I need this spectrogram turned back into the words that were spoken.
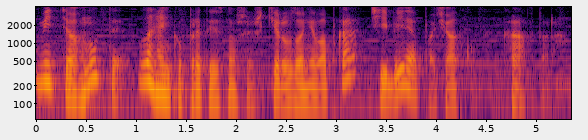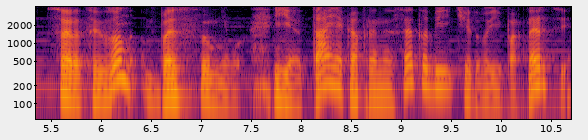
відтягнути, легенько притиснувши шкіру в зоні лапка чи біля початку каптора. Серед цих зон, без сумніву, є та, яка принесе тобі чи твоїй партнерці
